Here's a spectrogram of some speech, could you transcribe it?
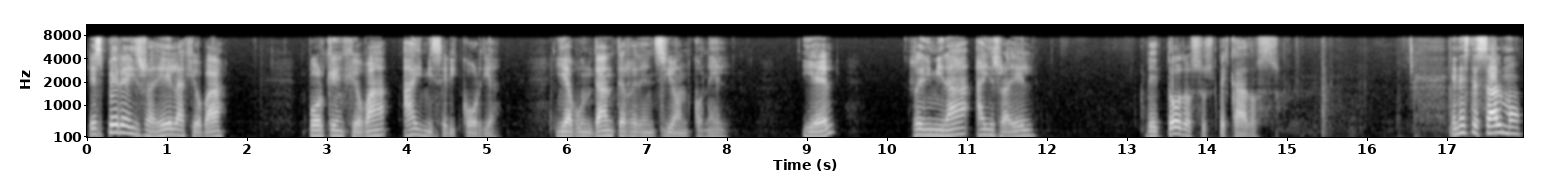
Espere Israel a Jehová, porque en Jehová hay misericordia y abundante redención con él. Y él redimirá a Israel de todos sus pecados. En este salmo,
